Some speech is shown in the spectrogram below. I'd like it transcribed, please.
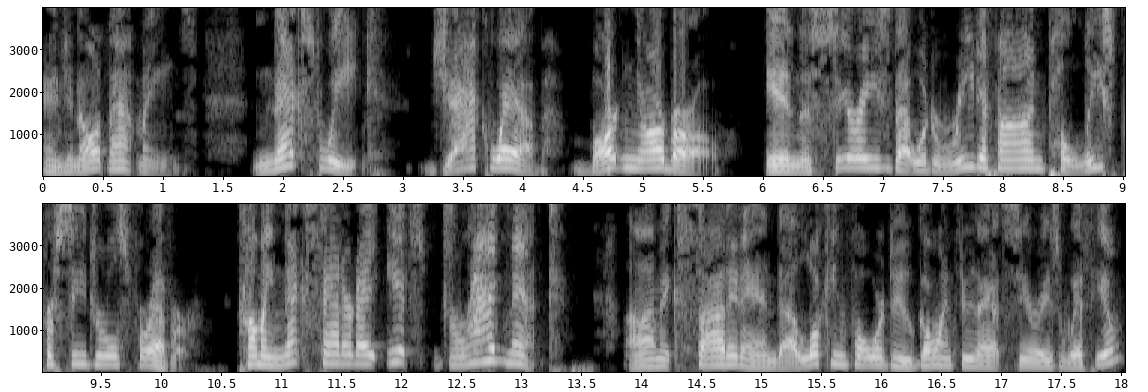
And you know what that means. Next week, Jack Webb, Barton Yarborough, in the series that would redefine police procedurals forever. Coming next Saturday, it's Dragnet. I'm excited and uh, looking forward to going through that series with you.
